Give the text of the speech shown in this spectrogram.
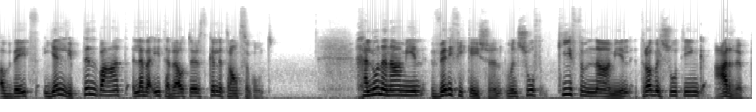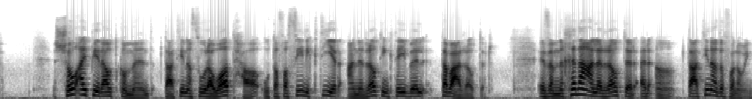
updates يلي بتنبعت لبقية ال routers كل 30 second خلونا نعمل verification ونشوف كيف بنعمل troubleshooting ال RIP ال show IP route command بتعطينا صورة واضحة وتفاصيل كتير عن ال routing table تبع الراوتر إذا بناخدها على ال router R1 بتعطينا the following.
